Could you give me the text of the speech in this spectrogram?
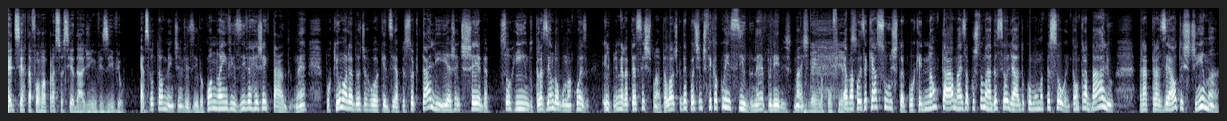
é, de certa forma, para a sociedade invisível? É totalmente invisível. Quando não é invisível, é rejeitado, né? Porque o morador de rua, quer dizer, a pessoa que está ali e a gente chega sorrindo, trazendo alguma coisa, ele primeiro até se espanta. Lógico que depois a gente fica conhecido, né, por eles, mas Ganha uma confiança. é uma coisa que assusta, porque ele não está mais acostumado a ser olhado como uma pessoa. Então, o trabalho para trazer autoestima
